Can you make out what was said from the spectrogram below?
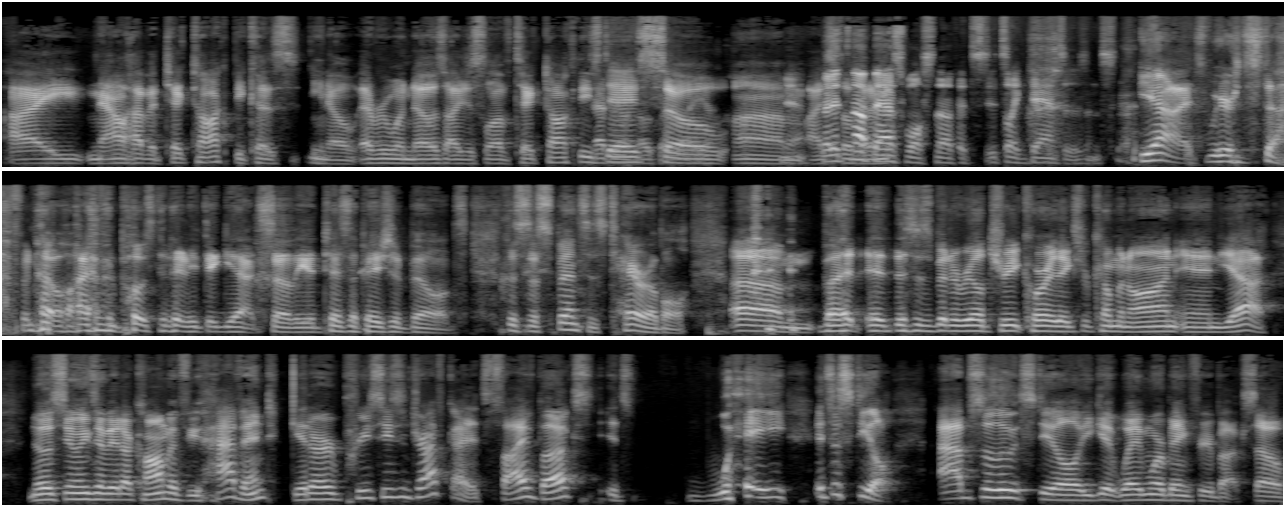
I now have a TikTok because you know everyone knows I just love TikTok these Everyone days. knows that So, um, Yeah. I But it's still not gotta- basketball stuff. It's it's like dances and stuff. Yeah, it's weird stuff. No, I haven't posted anything yet, so the anticipation builds. The suspense is terrible. Um, but it, this has been a real treat, Corey. Thanks for coming on. And yeah, no ceilingsnba.com. If you haven't, get our preseason draft guide. It's five bucks. It's way, it's a steal, absolute steal. You get way more bang for your buck. So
